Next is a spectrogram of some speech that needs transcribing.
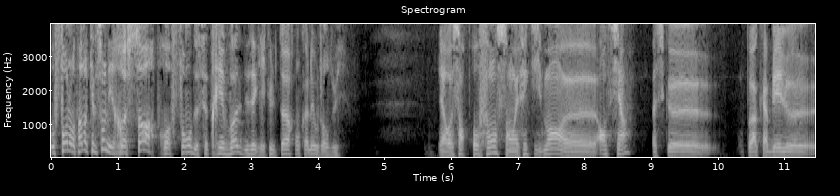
au fond, d'entendre quels sont les ressorts profonds de cette révolte des agriculteurs qu'on connaît aujourd'hui? Les ressorts profonds sont effectivement euh, anciens, parce que on peut accabler le,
